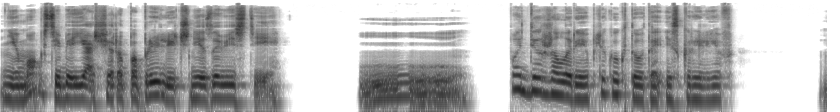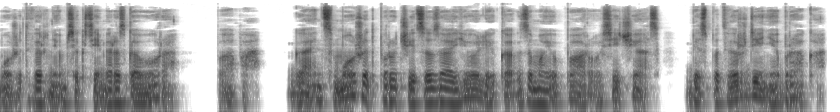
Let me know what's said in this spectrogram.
Не мог себе ящера поприличнее завести. у поддержал реплику кто-то из крыльев. Может, вернемся к теме разговора? Папа, Гайнс может поручиться за Йоли, как за мою пару сейчас, без подтверждения брака.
